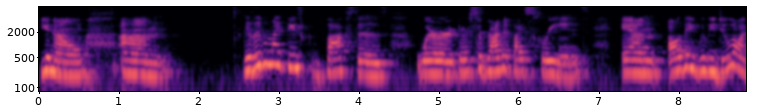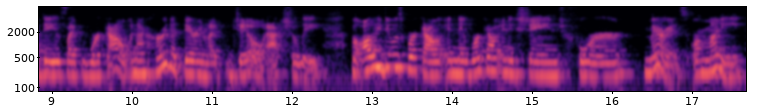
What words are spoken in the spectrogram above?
you know, um, they live in like these boxes where they're surrounded by screens and all they really do all day is like work out. And i heard that they're in like jail actually. But all they do is work out and they work out in exchange for merits or money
